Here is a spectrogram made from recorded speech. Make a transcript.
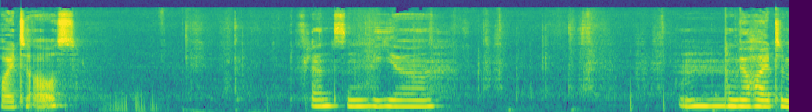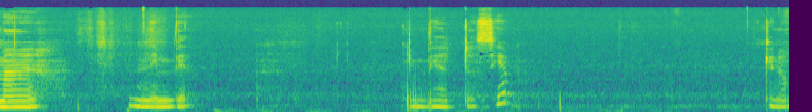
heute aus. Pflanzen wir. Machen wir heute mal. Nehmen wir. Nehmen wir das hier. Genau.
